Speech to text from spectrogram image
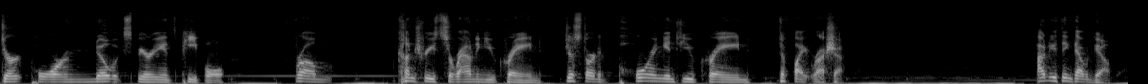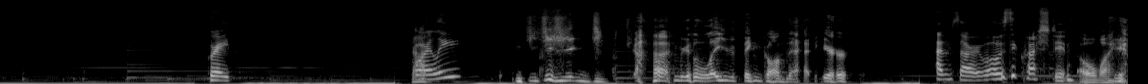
dirt poor, no experience people from countries surrounding Ukraine just started pouring into Ukraine to fight Russia. How do you think that would go? Great. God. Poorly? I'm going to let you think on that here. I'm sorry. What was the question? Oh my god.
